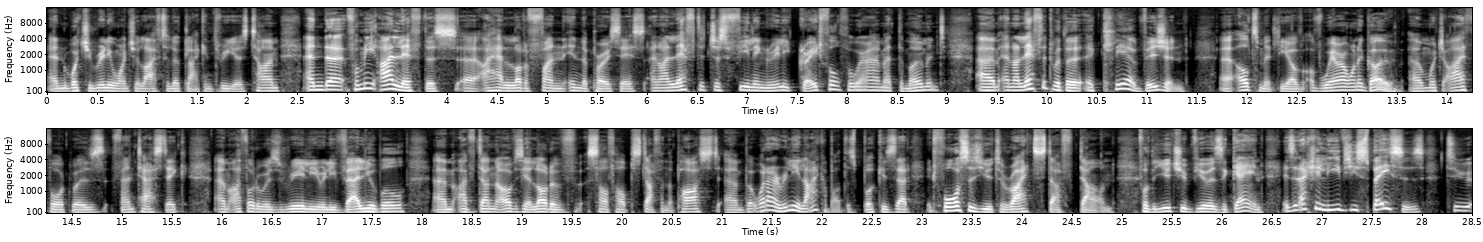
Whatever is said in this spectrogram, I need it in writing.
and what you really want your life to look like in three years' time. And uh, for me, I left this, uh, I had a lot of fun in the process, and I left it just feeling really grateful for where I am at the moment. Um, and I left it with a, a clear vision uh, ultimately of, of where I want to go, um, which I thought was fantastic. Um, I thought it was really, really valuable. Um, I've done obviously a lot of self help stuff in the past, um, but what I really like about this book is that it forces you to write stuff down. For the YouTube viewers, again, is it actually leaves you spaces to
